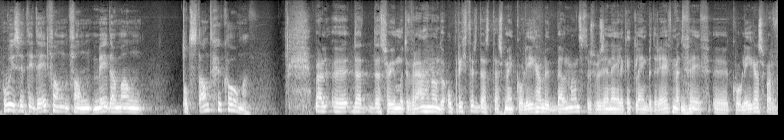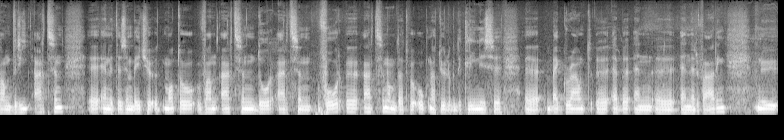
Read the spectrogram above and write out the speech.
Hoe is het idee van, van Medaman tot stand gekomen? Wel, uh, dat, dat zou je moeten vragen aan de oprichter. Dat, dat, is mijn collega Luc Belmans. Dus we zijn eigenlijk een klein bedrijf met mm -hmm. vijf uh, collega's, waarvan drie artsen. Uh, en het is een beetje het motto van artsen, door artsen, voor artsen. Omdat we ook natuurlijk de klinische background hebben en, en ervaring. Nu,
